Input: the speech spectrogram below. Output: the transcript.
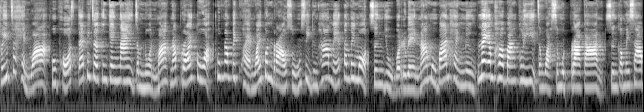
คลิปจะเห็นว่าผู้โพสต์ได้ไปเจอกางเกงในจำนวนมากนับร้อยตัว ถูกนำไปแขวนไว้บนราวสูง 4-5 เมตรเต็มไปหมด ซึ่งอยู่บริเวณหน้าหมู่บ้านแห่งหนึ่ง ในอำเภอบางพลีจังหวัดสมุทรปราการ ซึ่งก็ไม่ทราบ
